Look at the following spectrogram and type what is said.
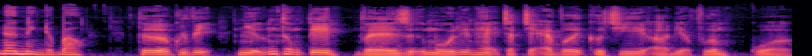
nơi mình được bầu. Thưa quý vị, những thông tin về giữ mối liên hệ chặt chẽ với cử tri ở địa phương của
